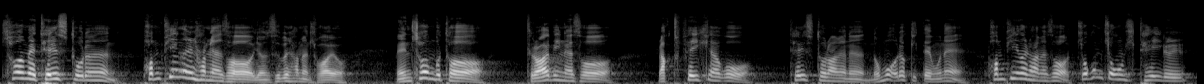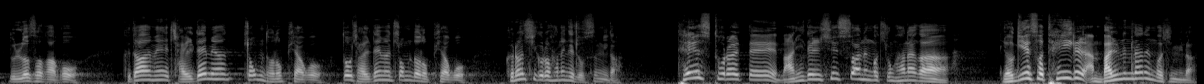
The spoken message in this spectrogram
처음에 테일스톨은 펌핑을 하면서 연습을 하면 좋아요. 맨 처음부터 드라이빙에서 rock to fakie하고 tail stall 하면은 너무 어렵기 때문에 pumping을 하면서 조금 조금씩 tail을 눌러서 가고 그 다음에 잘 되면 조금 더 높이 하고 또 잘 되면 좀 더 높이 하고 그런 식으로 하는 게 좋습니다. tail stall 할 때 많이들 실수하는 것 중 하나가 여기에서 tail을 안 밟는다는 것입니다.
